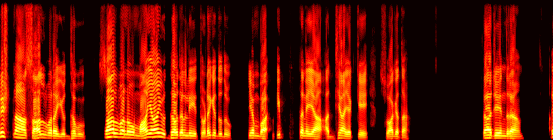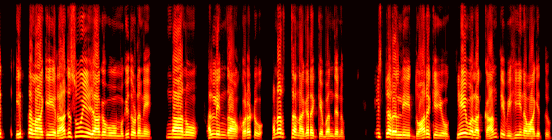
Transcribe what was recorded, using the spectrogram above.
ಕೃಷ್ಣ ಸಾಲ್ವರ ಯುದ್ಧವು, ಸಾಲ್ವನು ಮಾಯಾಯುದ್ಧದಲ್ಲಿ ತೊಡಗಿದುದು ಎಂಬ ಇಪ್ಪತ್ತನೆಯ ಅಧ್ಯಾಯಕ್ಕೆ ಸ್ವಾಗತ. ರಾಜೇಂದ್ರ, ಇತ್- ಇತ್ತಲಾಗಿ ರಾಜಸೂಯ ಯಾಗವು ಮುಗಿದೊಡನೆ ನಾನು ಅಲ್ಲಿಂದ ಹೊರಟು ಅನರ್ಥ ನಗರಕ್ಕೆ ಬಂದೆನು. ಇಷ್ಟರಲ್ಲಿ ದ್ವಾರಕೆಯು ಕೇವಲ ಕಾಂತಿ ವಿಹೀನವಾಗಿತ್ತು.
